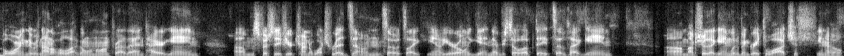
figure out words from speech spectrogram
boring there was not a whole lot going on throughout that entire game um, especially if you're trying to watch Red Zone. So it's like you know you're only getting every so updates of that game. Um, I'm sure that game would have been great to watch if you know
